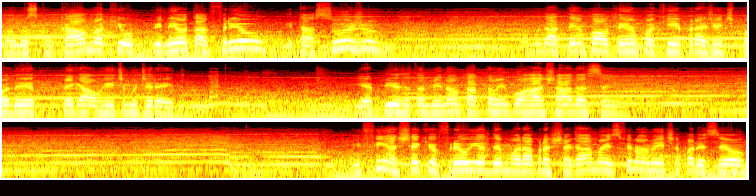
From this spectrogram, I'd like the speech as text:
Vamos com calma que o pneu tá frio e tá sujo. Vamos dar tempo ao tempo aqui pra gente poder pegar um ritmo direito. E a pista também não tá tão emborrachada assim. Enfim, achei que o frio ia demorar para chegar, mas finalmente apareceu.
